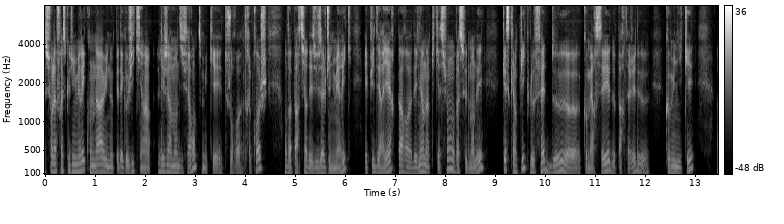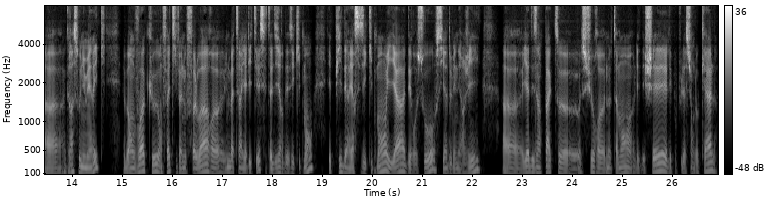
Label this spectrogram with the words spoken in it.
Sur la fresque du numérique, on a une pédagogie qui est légèrement différente, mais qui est toujours très proche. On va partir des usages du numérique, et puis derrière, par des liens d'implication, on va se demander qu'est-ce qu'implique le fait de commercer, de partager, de communiquer grâce au numérique? Eh ben, on voit que en fait, il va nous falloir une matérialité, c'est-à-dire des équipements. Et puis derrière ces équipements, il y a des ressources, il y a de l'énergie, euh, il y a des impacts euh, sur euh, notamment les déchets, les populations locales,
